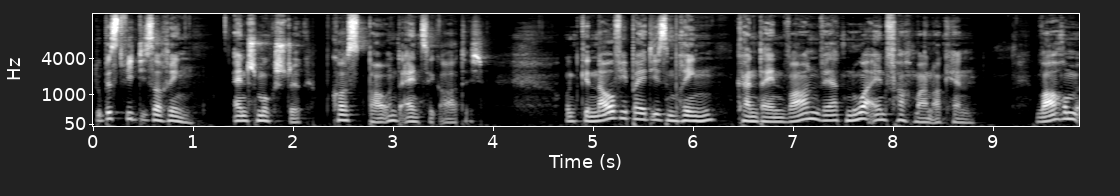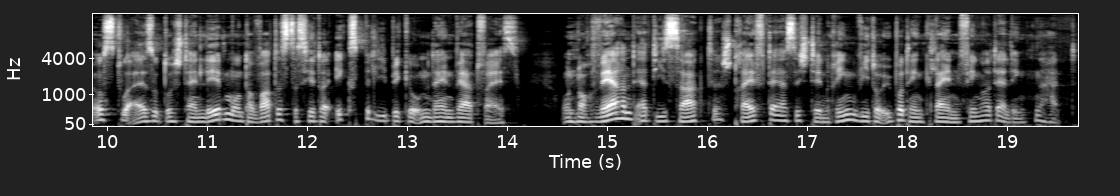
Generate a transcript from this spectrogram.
Du bist wie dieser Ring, ein Schmuckstück, kostbar und einzigartig. Und genau wie bei diesem Ring kann deinen wahren Wert nur ein Fachmann erkennen. Warum irrst du also durch dein Leben und erwartest, dass jeder x-beliebige um deinen Wert weiß? Und noch während er dies sagte, streifte er sich den Ring wieder über den kleinen Finger der linken Hand.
